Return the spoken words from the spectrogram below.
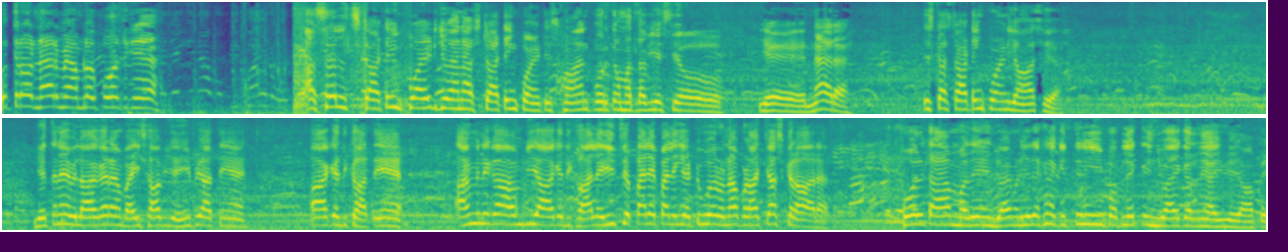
उतरो नहर में हम लोग पहुँच गए हैं। असल स्टार्टिंग पॉइंट जो है ना स्टार्टिंग पॉइंट इस खानपुर का मतलब ये ये नहर है। इसका स्टार्टिंग पॉइंट यहाँ से है। जितने ब्लागर हैं भाई साहब यहीं पे आते हैं आके दिखाते हैं। हमने कहा हम भी आके दिखा ले। इससे पहले पहले ये टूर होना बड़ा चस करा रहा है। फुल टाइम मज़े एंजॉयमेंट ये देखें ना कितनी पब्लिक एंजॉय करने आई हुई है यहाँ पे।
